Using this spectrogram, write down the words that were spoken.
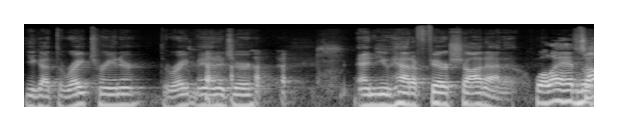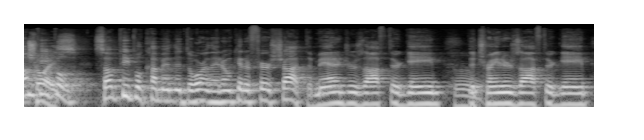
You got the right trainer, the right manager, and you had a fair shot at it. Well, I had no some choice. People, some people come in the door and they don't get a fair shot. The manager's off their game, Hmm. the trainer's off their game.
